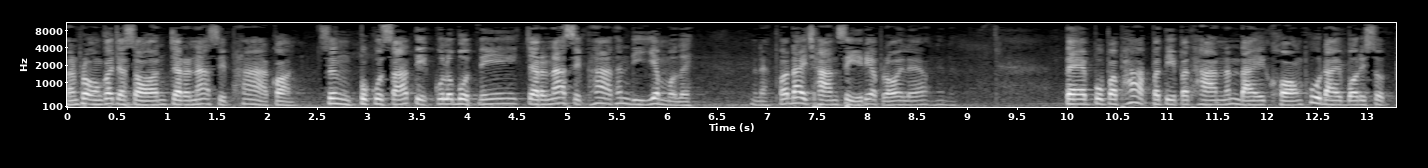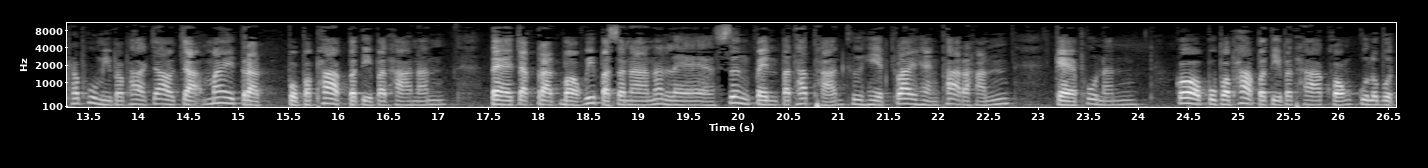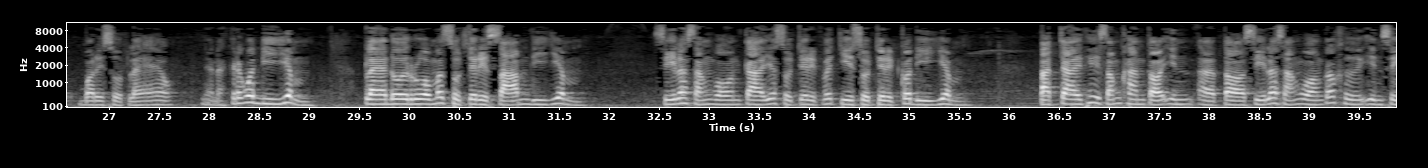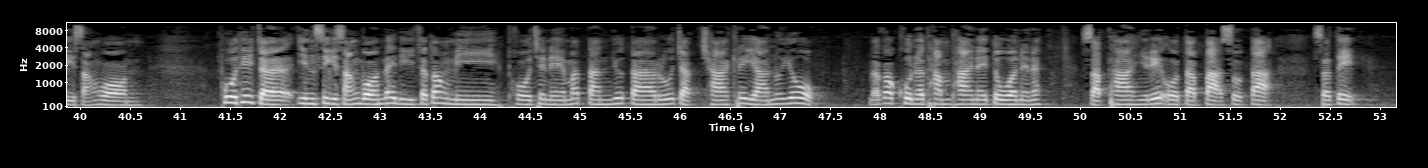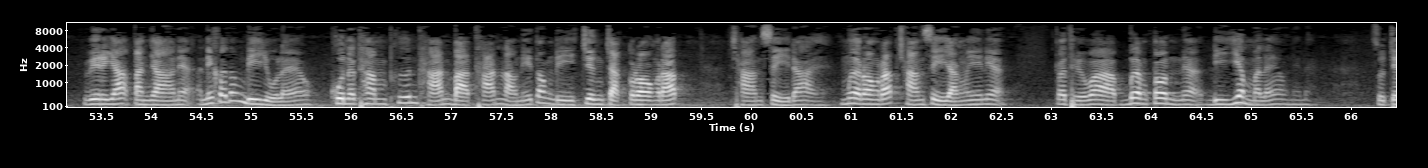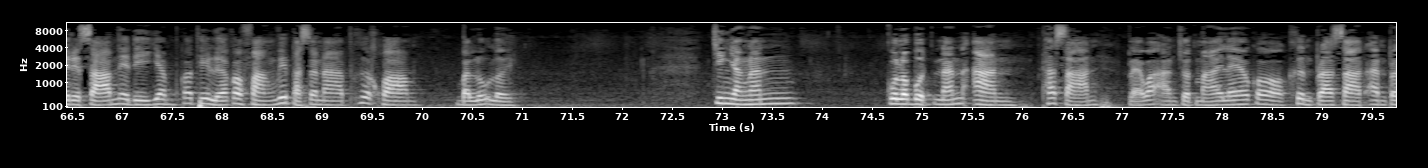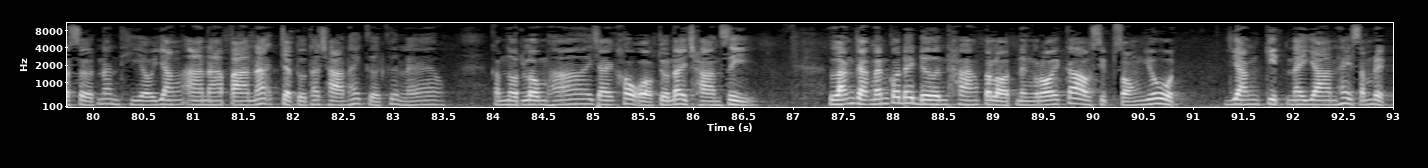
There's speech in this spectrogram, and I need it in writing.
พันพระองค์ก็จะสอนจารณะสิบห้าก่อน ซึ่งปุกุสาติกุลบุตรนี้จารณะสิบห้าท่านดีเยี่ยมหมดเลยนะเพราะได้ฌานสี่เรียบร้อยแล้วนะ แต่ปุปภาคปฏิปทานนั้นใดของผู้ใดบริสุทธิ์ พระผู้มีพระภาคเจ้าจะไม่ตรัสปุปภาคปฏิปทานนั้น แต่จะตรัสบอกวิปัสสนานั่นแล ซึ่งเป็นประทัดฐานคือเหตุใกล้แห่งพระอรหันต์แก่ผู้นั้น ก็ปุปภาพปฏิปทาของกุลบุตรบริสุทธิ์แล้วเนี่ยนะเรียกว่าดีเยี่ยม แปลโดยรวมว่าสุจริตสามดีเยี่ยม ศีลสังวรกายสุจริตวจีสุจริตก็ดีเยี่ยม ปัจจัยที่สำคัญต่ออินต่อศีลสังวรก็คืออินทรีย์สังวร ผู้ที่จะอินทรีย์สังวรได้ดีจะต้องมีโภชเนมตันยุตารู้จักชาคริยานุโยกแล้วก็คุณธรรมภายในตัวเนี่ยนะศรัทธาหิริโอตปะสุตะ สติวิริยะปัญญาเนี่ยอันนี้ก็ต้องดีอยู่แล้ว คุณธรรมพื้นฐานบาดฐานเหล่านี้ต้องดี จึงจักรองรับฌานสี่ได้ เมื่อรองรับฌานสี่อย่างนี้เนี่ยก็ถือว่าเบื้องต้นเนี่ยดีเยี่ยมมาแล้วเนี่ยนะ สุจริตสามเนี่ยดีเยี่ยมก็ที่เหลือก็ฟังวิปัสสนาเพื่อความบรรลุเลย จริงอย่างนั้นกุลบุตรนั้นอ่านภาษารแปลว่าอ่านจดหมายแล้วก็ขึ้นปราศาสตร์อันประเสริฐนั่นเทียว ยังอาณาปานะจตุทชาญให้เกิดขึ้นแล้วกำหนดลมหายใจเข้าออกจนได้ฌานสี่หลังจากนั้นก็ได้เดินทางตลอด 192 โยชน์ยังกิจในยานให้สำเร็จ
